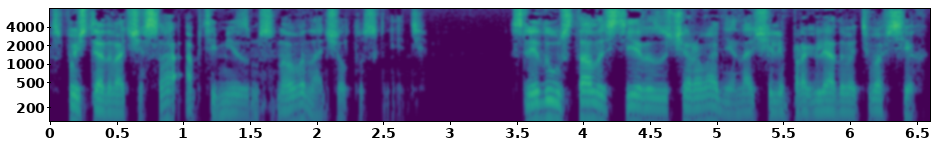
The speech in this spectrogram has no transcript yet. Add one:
Спустя два часа оптимизм снова начал тускнеть. Следы усталости и разочарования начали проглядывать во всех,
